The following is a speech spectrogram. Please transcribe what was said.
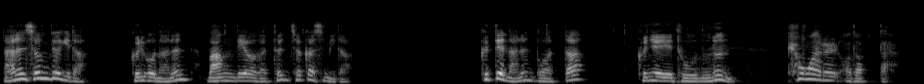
나는 성벽이다. 그리고 나는 망대와 같은 젖같습니다. 그때 나는 보았다. 그녀의 두 눈은 평화를 얻었다.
